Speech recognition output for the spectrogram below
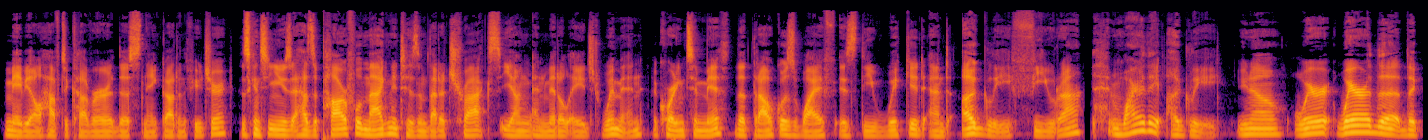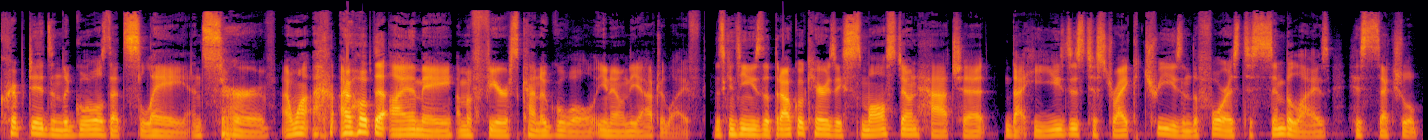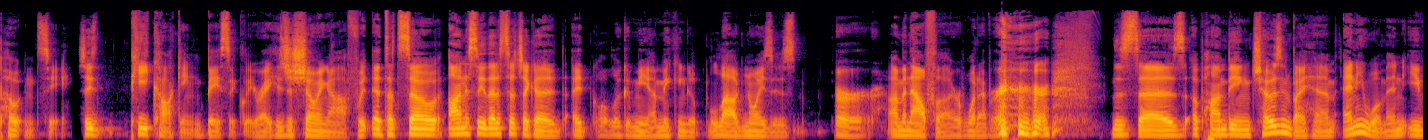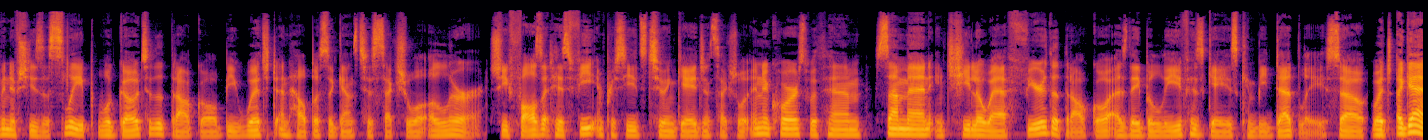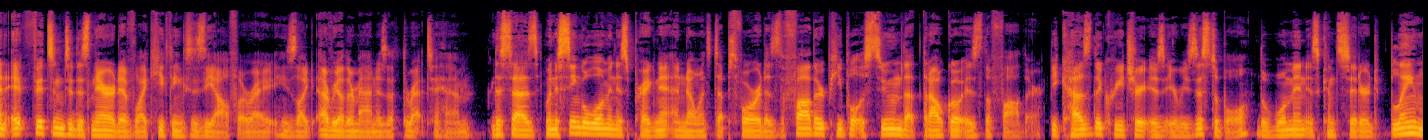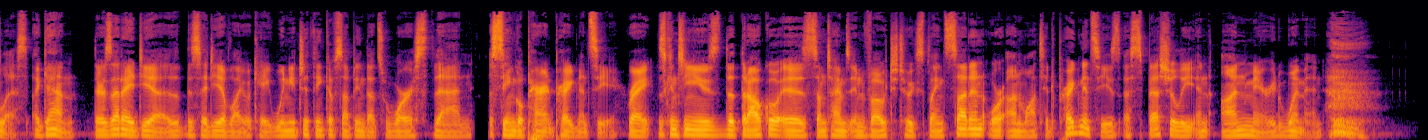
maybe I'll have to cover the snake god in the future. This continues, it has a powerful magnetism that attracts young and middle aged women. According to myth, the Trauco's wife is the wicked and ugly Fiura. And why are they ugly? You know, where where are the the cryptids and the ghouls that slay and serve? I want I hope that I am a I'm a fierce kind of ghoul, you know, in the afterlife. This continues the Trauco carries a small stone hatchet that he uses to strike trees in the forest to symbolize his sexual potency. So peacocking basically right? He's just showing off. That's so honestly that is such like a I, oh look at me i'm making loud noises er i'm an alpha or whatever This says, upon being chosen by him, any woman, even if she's asleep, will go to the Trauco, bewitched and helpless against his sexual allure. She falls at his feet and proceeds to engage in sexual intercourse with him. Some men in Chiloé fear the Trauco as they believe his gaze can be deadly. So, which again, it fits into this narrative like he thinks he's the alpha, right? He's like every other man is a threat to him. This says, when a single woman is pregnant and no one steps forward as the father, people assume that Trauco is the father. Because the creature is irresistible, the woman is considered blameless. Again, there's that idea, this idea of like, okay, we need to think of something that's worse than a single parent pregnancy, right? This continues, the Trauco is sometimes invoked to explain sudden or unwanted pregnancies, especially in unmarried women.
